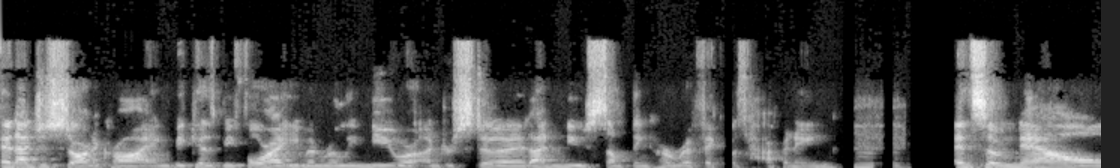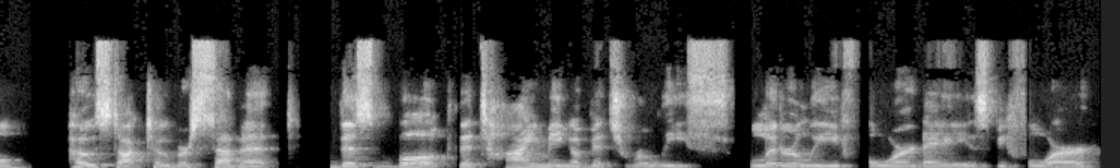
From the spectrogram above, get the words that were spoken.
And I just started crying because before I even really knew or understood, I knew something horrific was happening. Mm-hmm. And so now, post October 7th, this book, the timing of its release, literally four days before,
